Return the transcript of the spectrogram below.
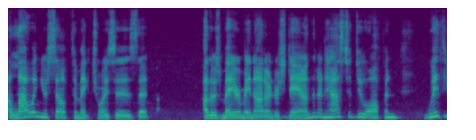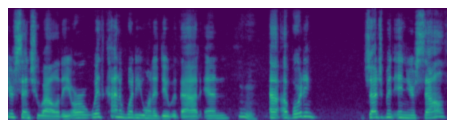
allowing yourself to make choices that others may or may not understand, and it has to do often with your sensuality or with kind of what do you want to do with that, and Hmm. uh, avoiding judgment in yourself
